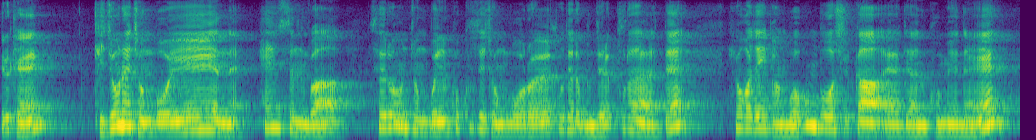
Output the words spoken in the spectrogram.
이렇게 기존의 정보인 헨슨과 새로운 정보인 코쿠스의 정보를 토대로 문제를 풀어야 할 때 효과적인 방법은 무엇일까에 대한 고민에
